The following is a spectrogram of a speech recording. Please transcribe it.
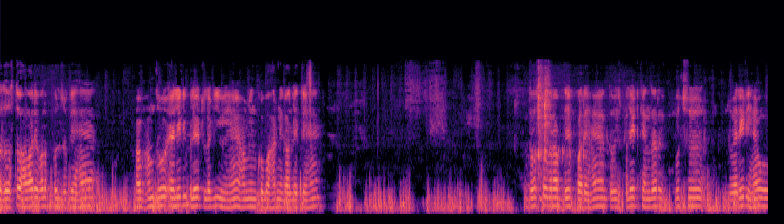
तो दोस्तों, हमारे बल्ब खुल चुके हैं। अब हम जो एलईडी प्लेट लगी हुई हैं, हम इनको बाहर निकाल लेते हैं। दोस्तों, अगर आप देख पा रहे हैं तो इस प्लेट के अंदर कुछ जो एलईडी हैं, वो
